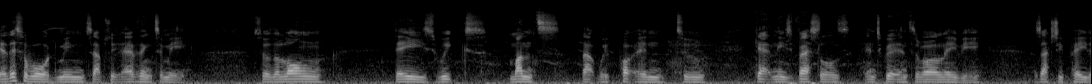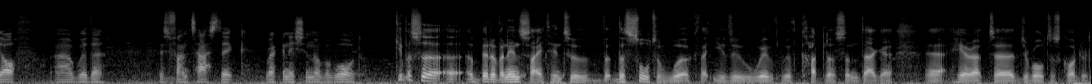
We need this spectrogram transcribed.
yeah, this award means absolutely everything to me. So the long days, weeks, months that we've put into getting these vessels integrated into the Royal Navy has actually paid off uh, with a, this fantastic recognition of award. Give us a, a bit of an insight into the, the, sort of work that you do with, with Cutlass and Dagger uh, here at uh, Gibraltar Squadron.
